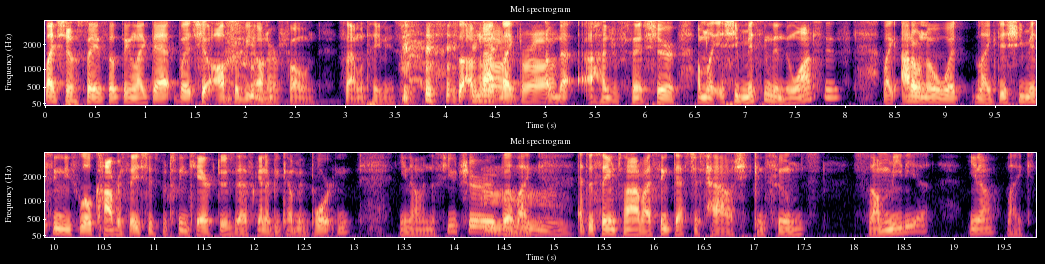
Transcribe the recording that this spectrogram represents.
like she'll say something like that, but she'll also be on her phone simultaneously. So I'm not oh, like bro. I'm not 100% sure. I'm like is she missing the nuances? Like I don't know what like is she missing these little conversations between characters that's going to become important, you know, in the future, mm. but like mm. at the same time I think that's just how she consumes some media, you know, like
